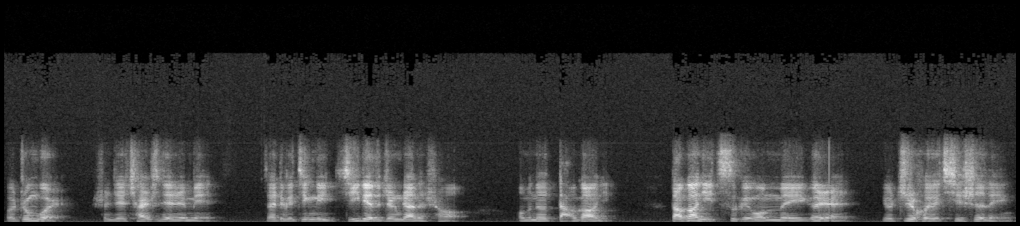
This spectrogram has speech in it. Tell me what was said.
和中国人，甚至全世界人民，在这个经历激烈的征战的时候，我们都祷告你，祷告你赐给我们每一个人有智慧和启示灵，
